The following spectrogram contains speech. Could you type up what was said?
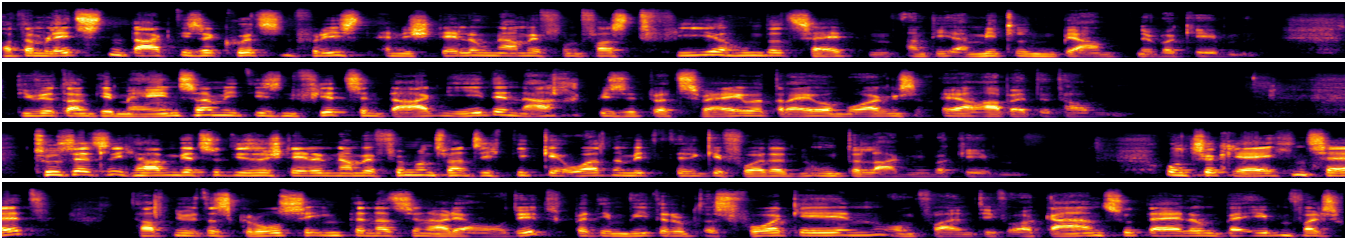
hat am letzten Tag dieser kurzen Frist eine Stellungnahme von fast 400 Seiten an die ermittelnden Beamten übergeben, die wir dann gemeinsam in diesen 14 Tagen jede Nacht bis etwa 2 Uhr, 3 Uhr morgens erarbeitet haben. Zusätzlich haben wir zu dieser Stellungnahme 25 dicke Ordner mit den geforderten Unterlagen übergeben. Und zur gleichen Zeit hatten wir das große internationale Audit, bei dem wiederum das Vorgehen und vor allem die Organzuteilung bei ebenfalls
